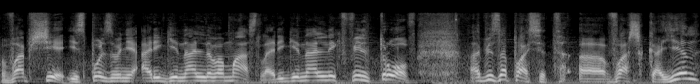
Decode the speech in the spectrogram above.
Вообще, использование оригинального масла, оригинальных фильтров обезопасит э, ваш Cayenne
